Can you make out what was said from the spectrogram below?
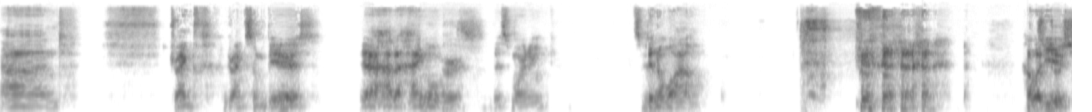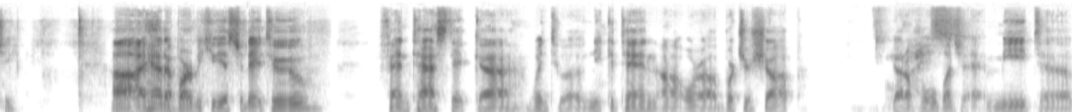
and drank drank some beers. Yeah, I had a hangover Nice. this morning. It's been a while. How about you? cushy. Uh, I had a barbecue yesterday too. Fantastic. Uh, went to a Nikuten uh, or a butcher shop. Got a whole bunch of uh, meat, uh,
